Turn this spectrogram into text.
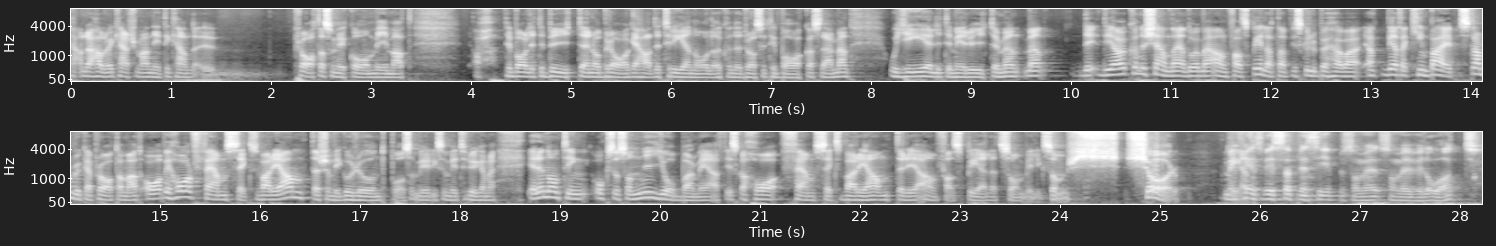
andra halvlek kanske man inte kan eh, prata så mycket om i och med att ja, det var lite byten och Brage hade 3-0 och kunde dra sig tillbaka och sådär. Och ge lite mer ytor. Men, men det, det jag kunde känna ändå med anfallsspelet att vi skulle behöva... Jag vet att Kim Bergstrand brukar prata om att ja, vi har fem sex varianter som vi går runt på som vi liksom är trygga med. Är det någonting också som ni jobbar med? Att vi ska ha fem sex varianter i anfallsspelet som vi liksom kör Det med? finns vissa principer som vi, som vi vill åt.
